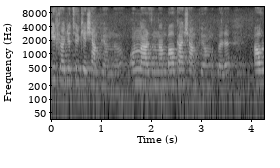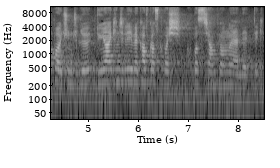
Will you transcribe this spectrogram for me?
İlk önce Türkiye şampiyonluğu, onun ardından Balkan şampiyonlukları, Avrupa üçüncülüğü, Dünya ikinciliği ve Kafkas Kupası, Kupası şampiyonluğu elde ettik.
